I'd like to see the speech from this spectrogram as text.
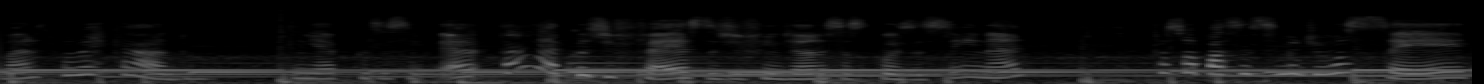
vai no supermercado, em épocas assim, é, tá épocas de festas, de fim de ano, essas coisas assim, né? A pessoa passa em cima de você.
